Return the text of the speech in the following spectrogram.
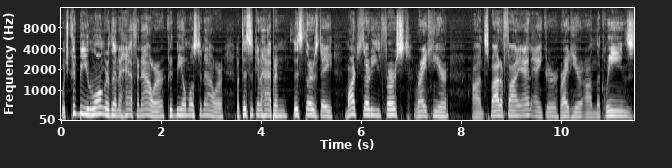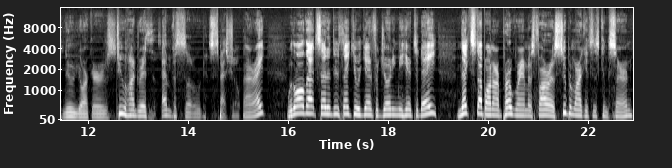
which could be longer than a half an hour, could be almost an hour. But this is going to happen this Thursday, March 31st, right here on Spotify and Anchor right here on the Queens New Yorkers 200th episode special. All right? With all that said and do, thank you again for joining me here today. Next up on our program, as far as supermarkets is concerned,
